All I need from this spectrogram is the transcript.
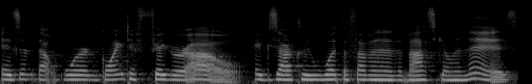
isn't that we're going to figure out exactly what the feminine and the masculine is,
